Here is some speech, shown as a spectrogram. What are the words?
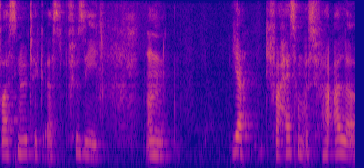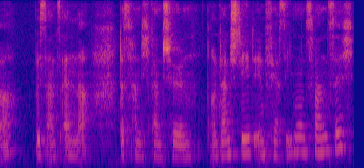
was nötig ist für sie. Und ja, die Verheißung ist für alle bis ans Ende. Das fand ich ganz schön. Und dann steht in Vers 27,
